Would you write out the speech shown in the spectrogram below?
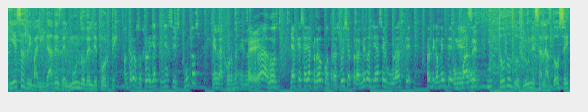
y esas rivalidades del mundo del deporte. Juan Carlos Osorio ya tenía seis puntos en la, jornada, en la jornada 2, ya que se haya perdido contra Suecia, pero al menos ya aseguraste prácticamente un pase. Todos los lunes a las 12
